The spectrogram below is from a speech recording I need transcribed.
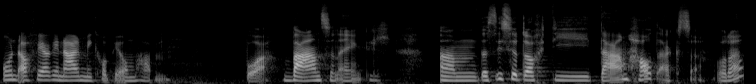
und auch Vaginalmikrobiom haben. Boah, Wahnsinn eigentlich. Ähm, das ist ja doch die Darm-Hautachse, oder?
